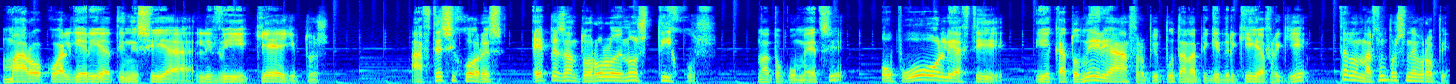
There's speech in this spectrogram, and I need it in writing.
Μαρόκο, Αλγερία, την Ισία, Λιβύη και Αίγυπτος, αυτές οι χώρες έπαιζαν το ρόλο ενός τείχους, να το πούμε έτσι, όπου όλοι αυτοί οι εκατομμύρια άνθρωποι που ήταν από την κεντρική Αφρική θέλουν να έρθουν προς την Ευρώπη.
